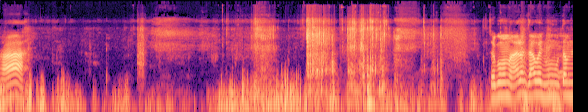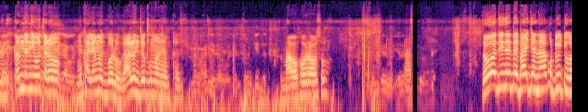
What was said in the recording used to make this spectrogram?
હા. જગુ મામા હાલો ને જાવ જ હું તમને તમને નહીં ઉતારો હું ખાલી એમ જ બોલું હાલો ને જગુ મામા એમ ખાલી. માવો ખવડાવો છો? જોવો દિનેશભાઈ ભાઈ જ્યાં નાકું તૂટ્યું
